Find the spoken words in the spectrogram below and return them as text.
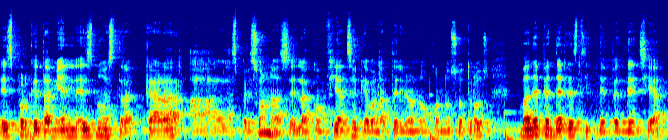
es porque también es nuestra cara a las personas. La confianza que van a tener o no con nosotros va a depender de esta independencia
